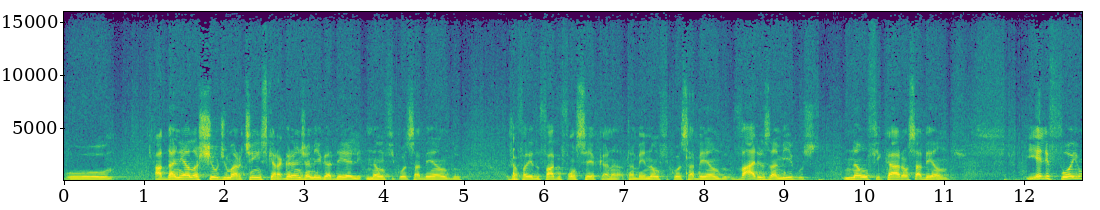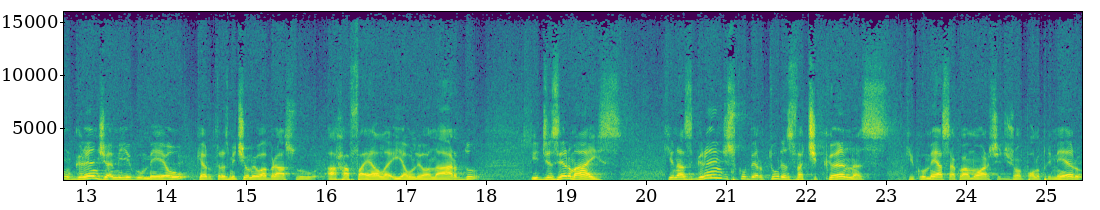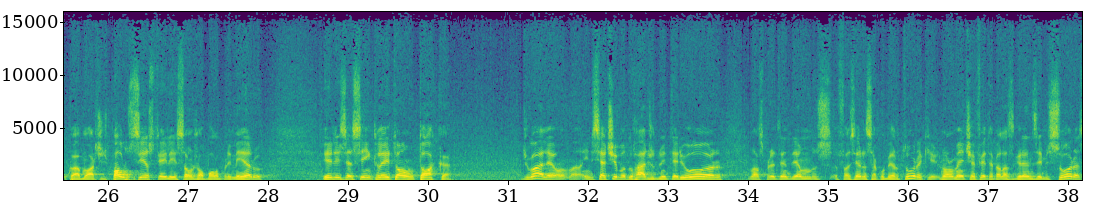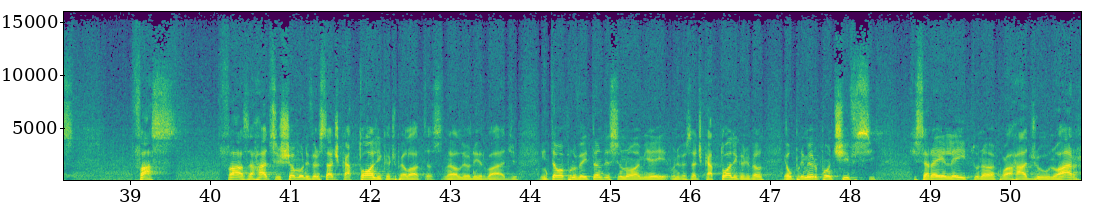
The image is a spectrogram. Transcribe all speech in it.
O, a Daniela Childe Martins, que era grande amiga dele, não ficou sabendo. Já falei do Fábio Fonseca, né, também não ficou sabendo. Vários amigos não ficaram sabendo. E ele foi um grande amigo meu. Quero transmitir o meu abraço a Rafaela e ao Leonardo e dizer mais que nas grandes coberturas vaticanas que começa com a morte de João Paulo I, com a morte de Paulo VI e a eleição de João Paulo I, ele disse assim, Cleiton, toca. Digo, olha, é uma iniciativa do Rádio do Interior, nós pretendemos fazer essa cobertura, que normalmente é feita pelas grandes emissoras, faz faz, a rádio se chama Universidade Católica de Pelotas, né, Leonir Bade. Então, aproveitando esse nome aí, Universidade Católica de Pelotas, é o primeiro pontífice que será eleito né, com a rádio no ar,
